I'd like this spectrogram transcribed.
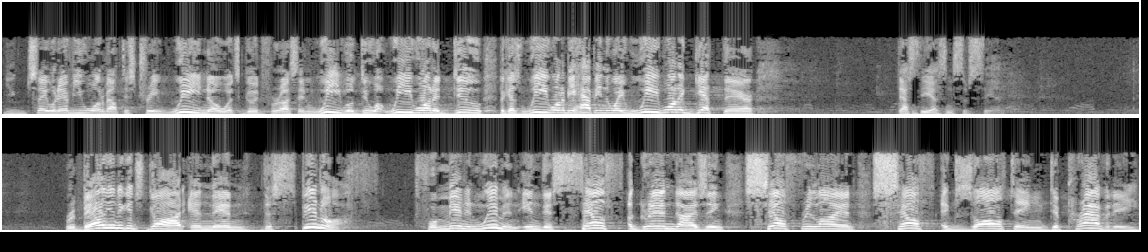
you can say whatever you want about this tree. We know what's good for us, and we will do what we want to do because we want to be happy in the way we want to get there. That's the essence of sin. Rebellion against God, and then the spin off for men and women in this self aggrandizing, self reliant, self exalting depravity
